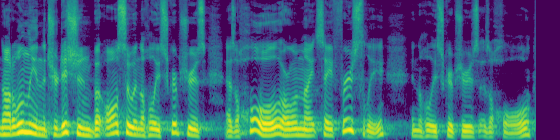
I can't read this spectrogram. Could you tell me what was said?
not only in the tradition, but also in the Holy Scriptures as a whole, or one might say, firstly, in the Holy Scriptures as a whole,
